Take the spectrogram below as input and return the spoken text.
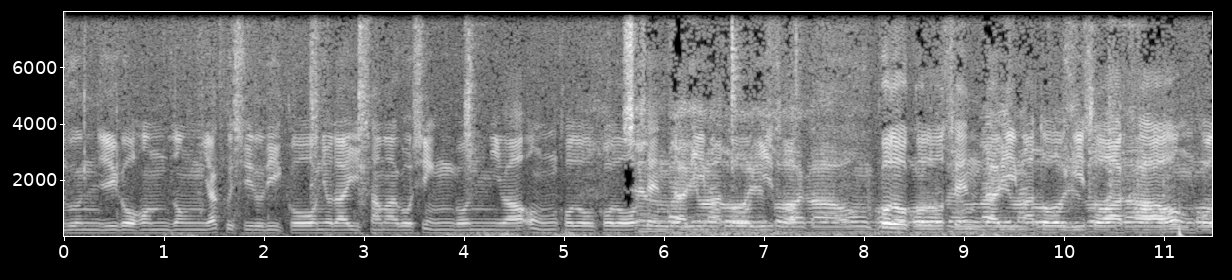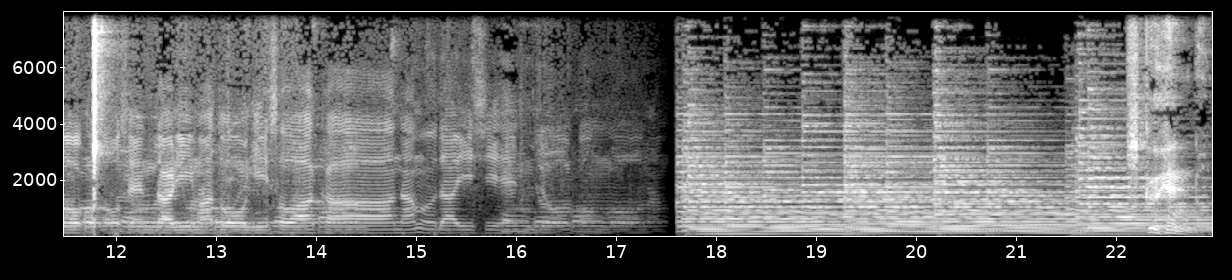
分寺ご本尊薬師瑠璃光如来様ご神言にはオンコロコロセンダリマトギソアカオンコロコロセンダリマトギソアカオンコロコロセンダリマトギソアカナム大師返上。聞く遍路。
